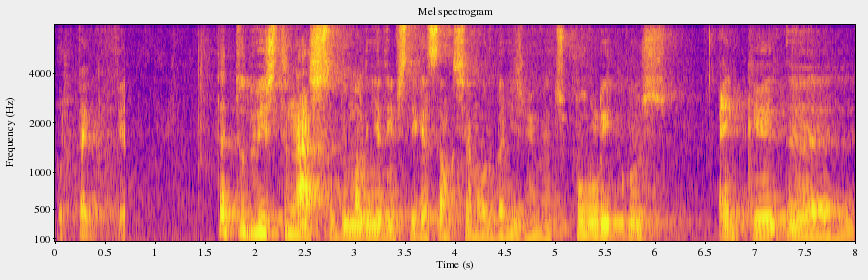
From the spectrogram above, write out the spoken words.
Porque que ver. Portanto, tudo isto nasce de uma linha de investigação que se chama Urbanismo e Momentos Públicos, em que uh,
